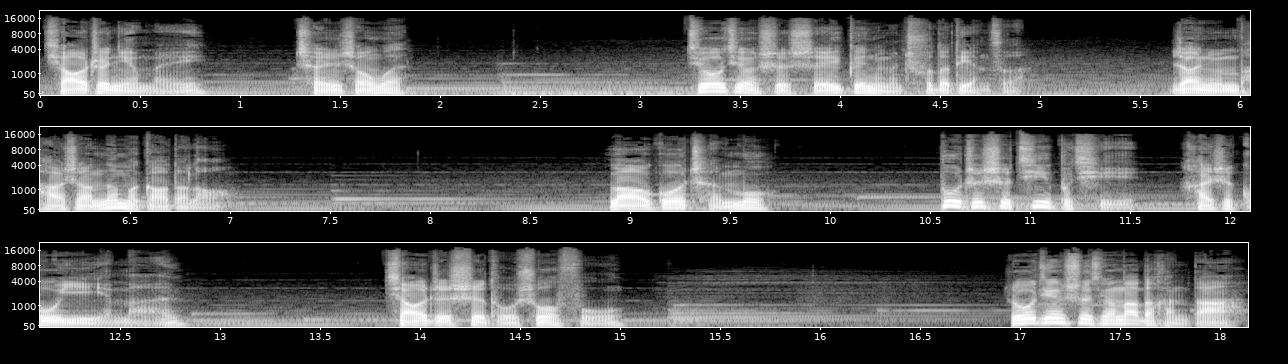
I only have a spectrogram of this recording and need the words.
乔治拧眉，沉声问：“究竟是谁给你们出的点子，让你们爬上那么高的楼？”老郭沉默，不知是记不起，还是故意隐瞒。乔治试图说服：“如今事情闹得很大，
